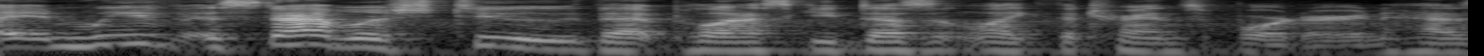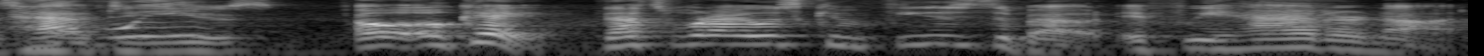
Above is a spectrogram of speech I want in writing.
and we've established too that Pulaski doesn't like the transporter and has Have had to we? use. Oh, okay. That's what I was confused about. If we had or not.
